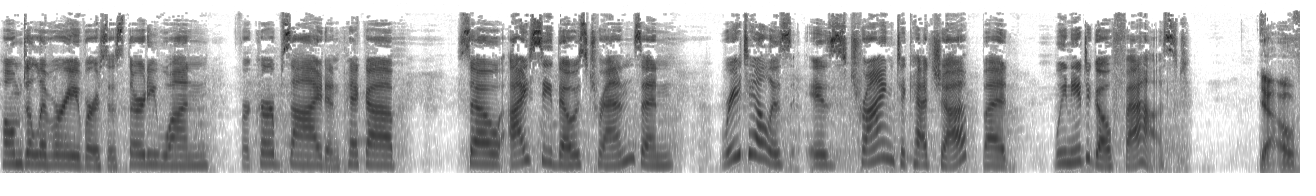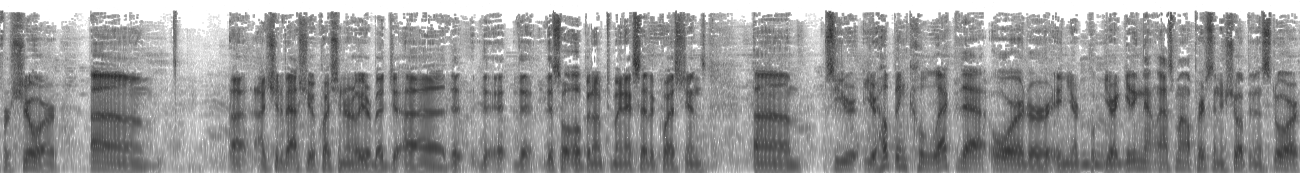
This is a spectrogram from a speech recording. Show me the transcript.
home delivery versus 31 for curbside and pickup. So I see those trends, and retail is is trying to catch up, but we need to go fast. Yeah, oh, for sure. Um, uh, I should have asked you a question earlier, but uh, the, the, the, this will open up to my next set of questions. Um, so you're you're helping collect that order, and you're you're getting that last mile person to show up in the store.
